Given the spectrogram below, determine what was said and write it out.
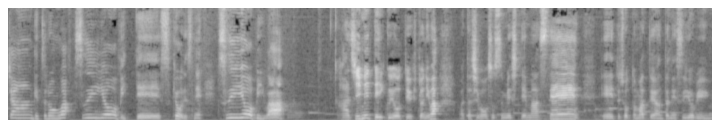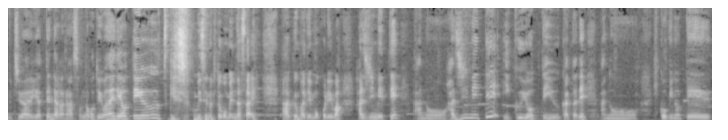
じゃん結論は水曜日です今日ですね水曜日は初めて行くよっていう人には私はおすすめしてません。えっ、ー、と、ちょっと待ってよ、あんたね、水曜日うちはやってんだからそんなこと言わないでよっていう築地のお店の人ごめんなさい。あくまでもこれは初めて、あの、初めて行くよっていう方で、あの、飛行機乗って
